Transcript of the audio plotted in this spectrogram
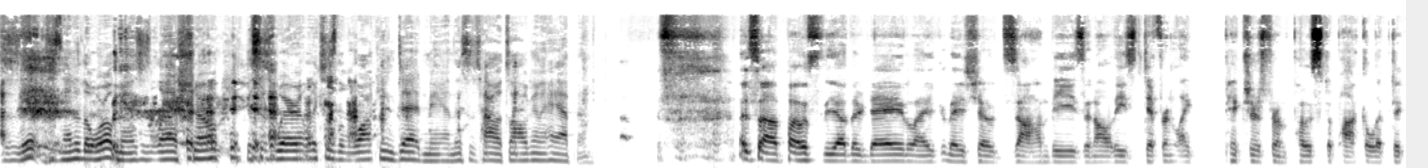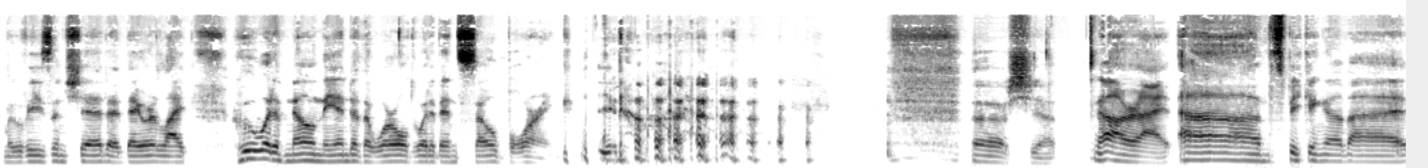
This is it. This is the end of the world, man. This is the last show. This is where this is the Walking Dead, man. This is how it's all gonna happen. I saw a post the other day, like they showed zombies and all these different like pictures from post-apocalyptic movies and shit, and they were like, "Who would have known the end of the world would have been so boring?" You know? oh shit. All right. Um, speaking of uh,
